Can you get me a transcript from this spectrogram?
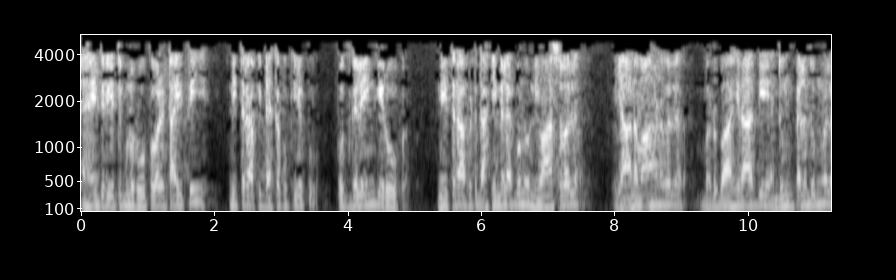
ඇහැ ඉදිරියේ තිබුණු රූප වලටයි නිතර අපි දැකපු කියපු පුද්ගලයන්ගේ රූප. නිතර අපිට දකින්න ලැබුණු නිවාසවල යාන වාහනවල බඩු බාහිර ආදී ඇඳුම් පැළඳුම් වල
